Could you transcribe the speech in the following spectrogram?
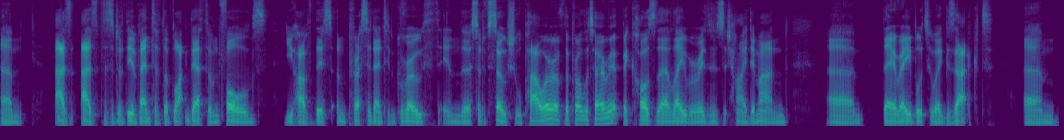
um, as as the sort of the event of the Black Death unfolds, you have this unprecedented growth in the sort of social power of the proletariat because their labor is in such high demand. Um, they're able to exact um,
